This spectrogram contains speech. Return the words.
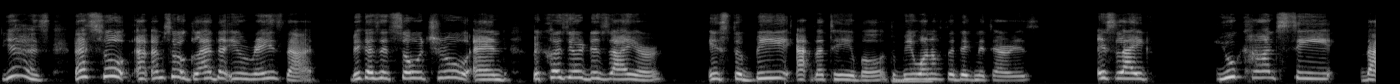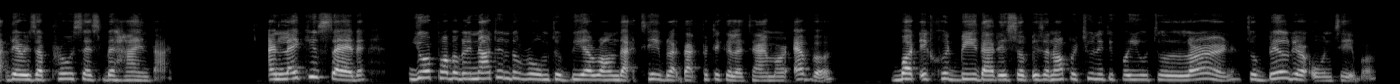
Yes, that's so, I'm so glad that you raised that because it's so true. And because your desire is to be at the table, to be one of the dignitaries, it's like you can't see that there is a process behind that. And like you said, you're probably not in the room to be around that table at that particular time or ever but it could be that it's, a, it's an opportunity for you to learn to build your own table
